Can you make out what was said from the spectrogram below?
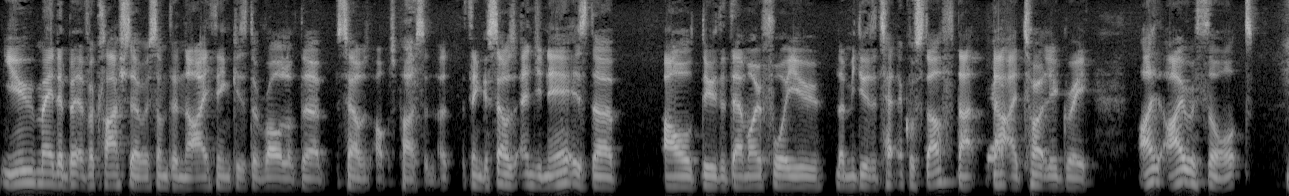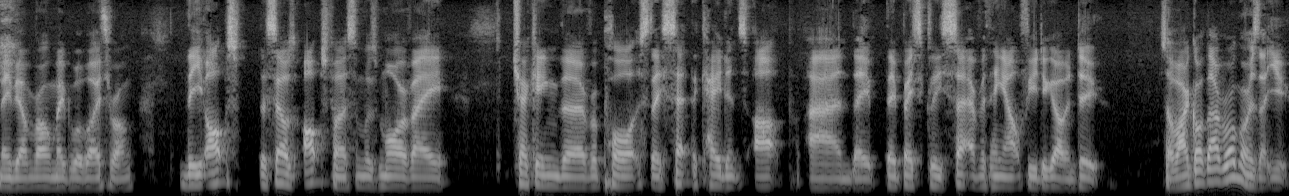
you made a bit of a clash there with something that I think is the role of the sales ops person. I think a sales engineer is the I'll do the demo for you, let me do the technical stuff. That Yeah. that I totally agree. I I thought maybe I'm wrong, maybe we're both wrong. The ops the sales ops person was more of a checking the reports, they set the cadence up, and they they basically set everything out for you to go and do. So I got that wrong, or is that you?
